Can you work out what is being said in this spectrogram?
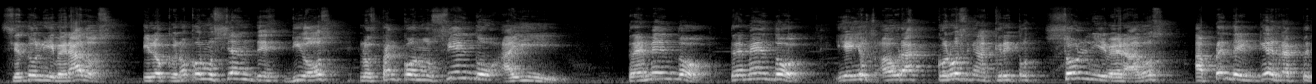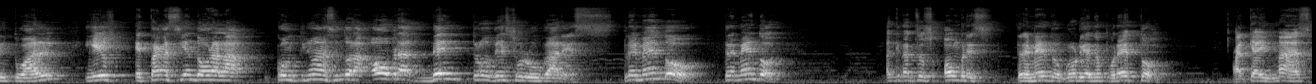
siendo liberados. Y los que no conocían de Dios, lo están conociendo ahí. Tremendo, tremendo. Y ellos ahora conocen a Cristo, son liberados, aprenden guerra espiritual y ellos están haciendo ahora la continúan haciendo la obra dentro de sus lugares. Tremendo, tremendo. Aquí están tantos hombres, tremendo, gloria a Dios por esto. Aquí hay más,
